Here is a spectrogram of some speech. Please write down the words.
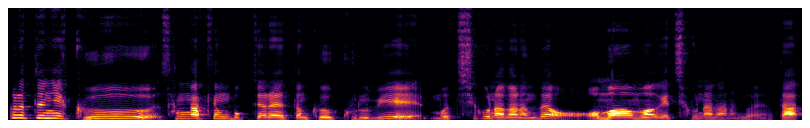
그랬더니 그 삼각형 복제를 했던 그 그룹이 뭐 치고 나가는데 어마어마하게 치고 나가는 거예요. 다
